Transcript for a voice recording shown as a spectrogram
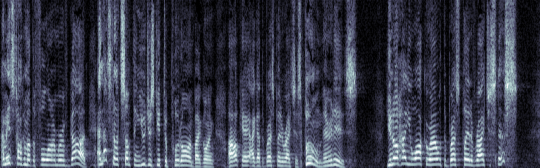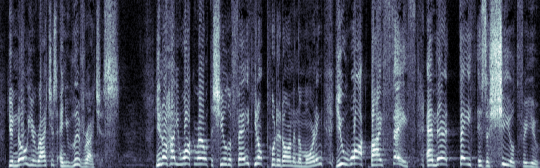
I mean, it's talking about the full armor of God. And that's not something you just get to put on by going, oh, okay, I got the breastplate of righteousness. Boom, there it is. You know how you walk around with the breastplate of righteousness? You know you're righteous and you live righteous. You know how you walk around with the shield of faith? You don't put it on in the morning. You walk by faith, and that faith is a shield for you.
